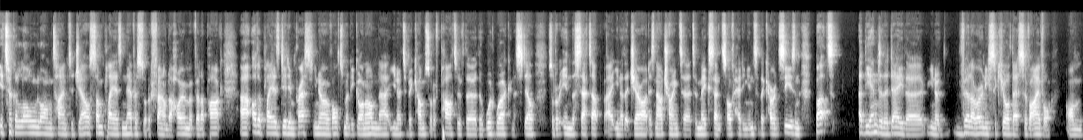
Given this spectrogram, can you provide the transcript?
it took a long, long time to gel. Some players never sort of found a home at Villa Park. Uh, other players did impress, you know, have ultimately gone on, uh, you know, to become sort of part of the the woodwork and are still sort of in the setup, uh, you know, that Gerrard is now trying to, to make sense of heading into the current season. But at the end of the day, the, you know, Villa only secured their survival on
